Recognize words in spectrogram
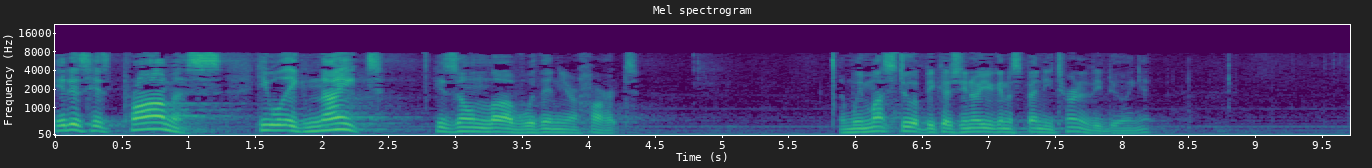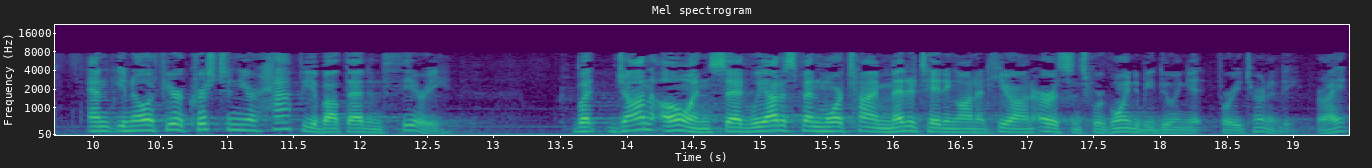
It is His promise. He will ignite His own love within your heart. And we must do it because you know you're going to spend eternity doing it. And you know, if you're a Christian, you're happy about that in theory. But John Owen said we ought to spend more time meditating on it here on earth since we're going to be doing it for eternity, right?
